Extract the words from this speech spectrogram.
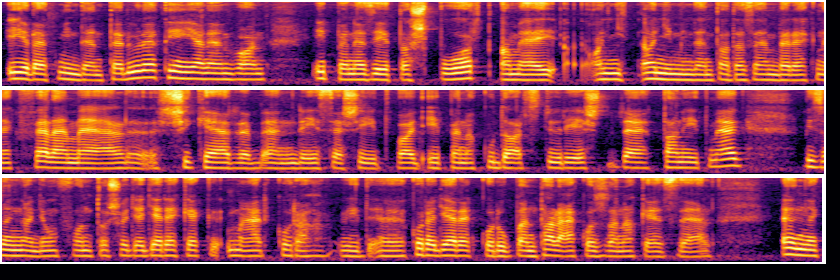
élet minden területén jelen van, éppen ezért a sport, amely annyi, annyi mindent ad az embereknek, felemel, sikerben részesít, vagy éppen a kudarctűrésre tanít meg, bizony nagyon fontos, hogy a gyerekek már kora, kora gyerekkorukban találkozzanak ezzel. Ennek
